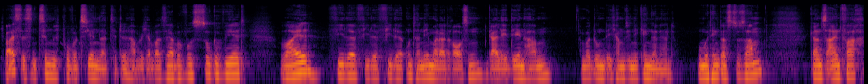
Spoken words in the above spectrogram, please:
Ich weiß, es ist ein ziemlich provozierender Titel, habe ich aber sehr bewusst so gewählt, weil viele, viele, viele Unternehmer da draußen geile Ideen haben, aber du und ich haben sie nie kennengelernt. Womit hängt das zusammen? Ganz einfach,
